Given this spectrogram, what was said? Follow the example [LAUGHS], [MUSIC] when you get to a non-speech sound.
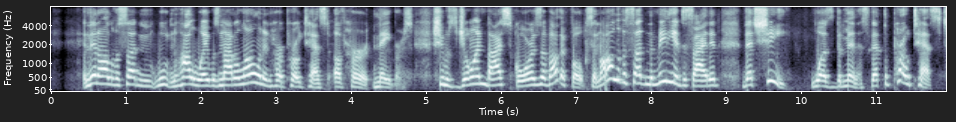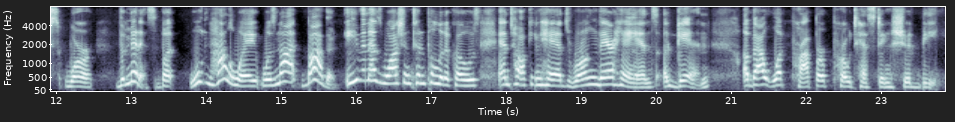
And then all of a sudden, Wooten Holloway was not alone in her protest of her neighbors. She was joined by scores of other folks. And all of a sudden, the media decided that she was the menace, that the protests were the menace. But Wooten Holloway was not bothered, even as Washington politicos and talking heads wrung their hands again about what proper protesting should be.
